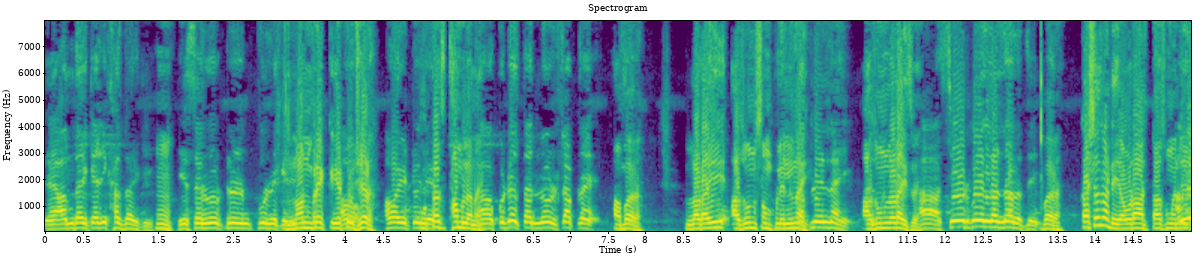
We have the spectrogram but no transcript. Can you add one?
त्या आमदारकी आणि खासदारकी. हम्म. हे सर्व टर्न पूर्ण केले. Non break A to Z हो ए टू झेड. कुठंच थांबलं नाही. हा, कुठंच नोन स्टॉप नाही. हा बरं. लढाई अजून संपलेली नाही. आपलेलं नाही. अजून लढायचंय. हा शेवटपर्यंत लढणारच आहे बरं. कशासाठी एवढा आठ तास अहो, म्हणजे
